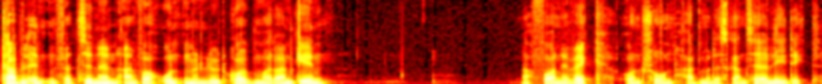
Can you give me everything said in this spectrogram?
Kabelenden verzinnen, einfach unten mit dem Lötkolben mal rangehen, nach vorne weg und schon hat man das Ganze erledigt.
